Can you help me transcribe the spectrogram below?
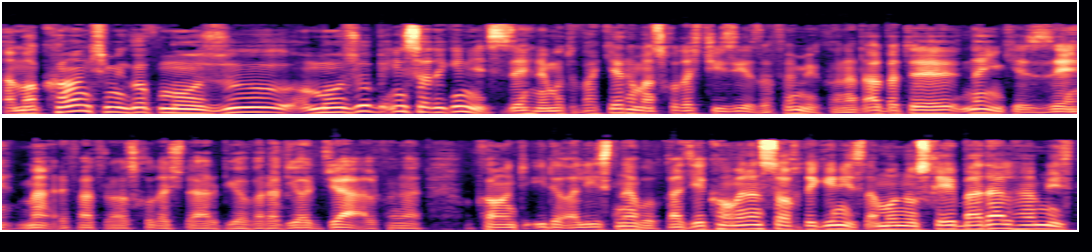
اما کانت می‌گفت موضوع موضوع به این سادگی نیست. ذهن متفکر هم از خودش چیزی اضافه می کند البته نه اینکه ذهن معرفت را از خودش در بیاورد یا جعل کند. کانت ایدئالیست نبود. قضیه کاملا ساختگی نیست اما نسخه بدل هم نیست.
